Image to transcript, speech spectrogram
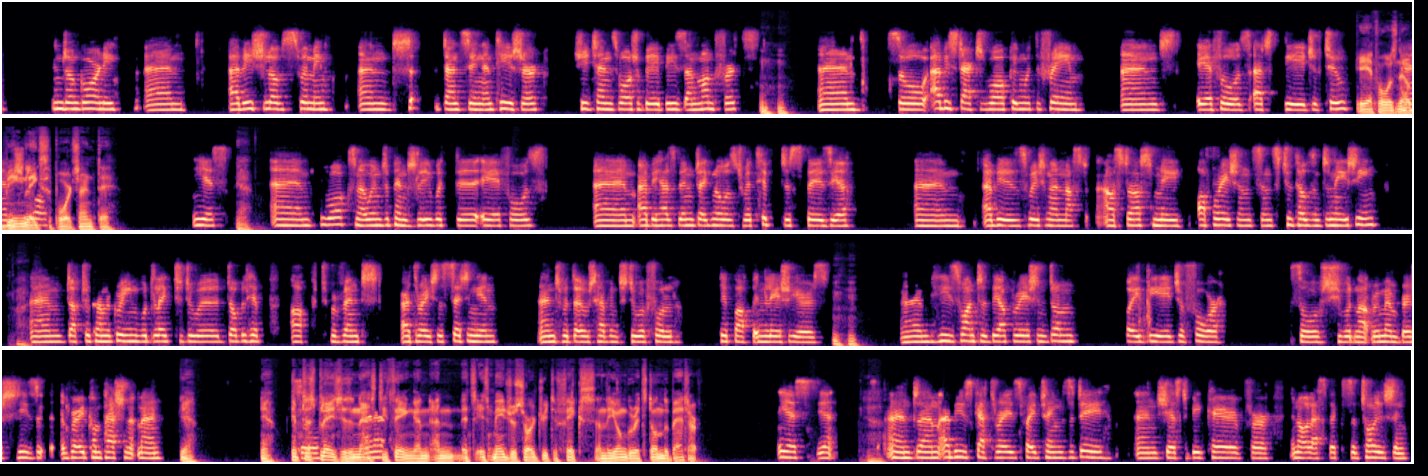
in Dungourney. Um, Abby, she loves swimming and dancing and theatre. She attends Water Babies and Montfort's. Um, so Abby started walking with the frame and AFOs at the age of two. AFOs now Um, being leg walked- supports, aren't they? Yes. Yeah. Um, she walks now independently with the AFOs. Um, Abby has been diagnosed with hip dysplasia. Um, Abby is waiting on an ost- osteotomy operation since 2018. Um, Dr. Conor Green would like to do a double hip op to prevent arthritis setting in and without having to do a full hip op in later years. Um, he's wanted the operation done by the age of four, so she would not remember it. He's a, very compassionate man. Yeah. Yeah. Hip So- dysplasia is a nasty Yeah. thing, and, and it's, it's major surgery to fix, and the younger it's done, the better. Yes, yeah. And um, Abby's catheterized five times a day, and she has to be cared for in all aspects of toileting.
